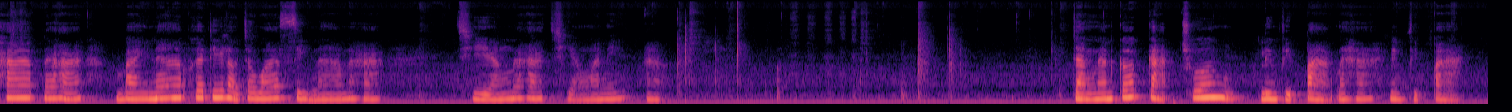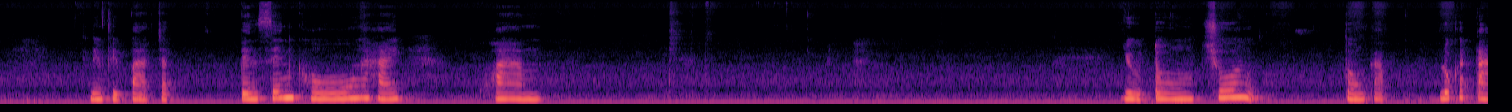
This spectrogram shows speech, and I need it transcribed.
ภาพนะคะ ใบหน้าเพื่อที่เราจะวาดสีน้ำนะคะ เฉียงนะคะเฉียงมานี้อะจากนั้นก็กะช่วงริมฝีปากนะคะริมฝีปาก ริมฝีปากจะเป็นเส้นโค้งนะคะ ความ อยู่ตรงช่วงตรงกับลูกตา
